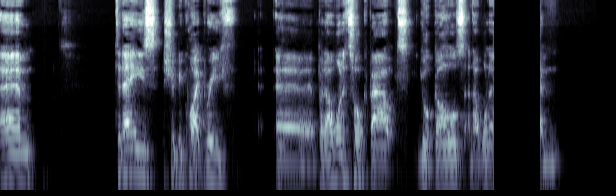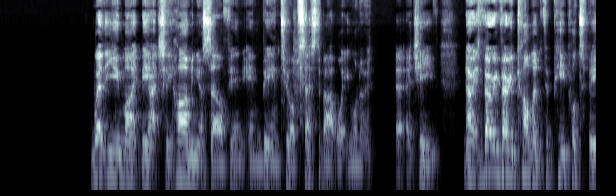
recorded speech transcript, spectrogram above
um, today's should be quite brief, uh, but I want to talk about your goals and I want to, um, whether you might be actually harming yourself in, in being too obsessed about what you want to uh, achieve. Now, it's very, very common for people to be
